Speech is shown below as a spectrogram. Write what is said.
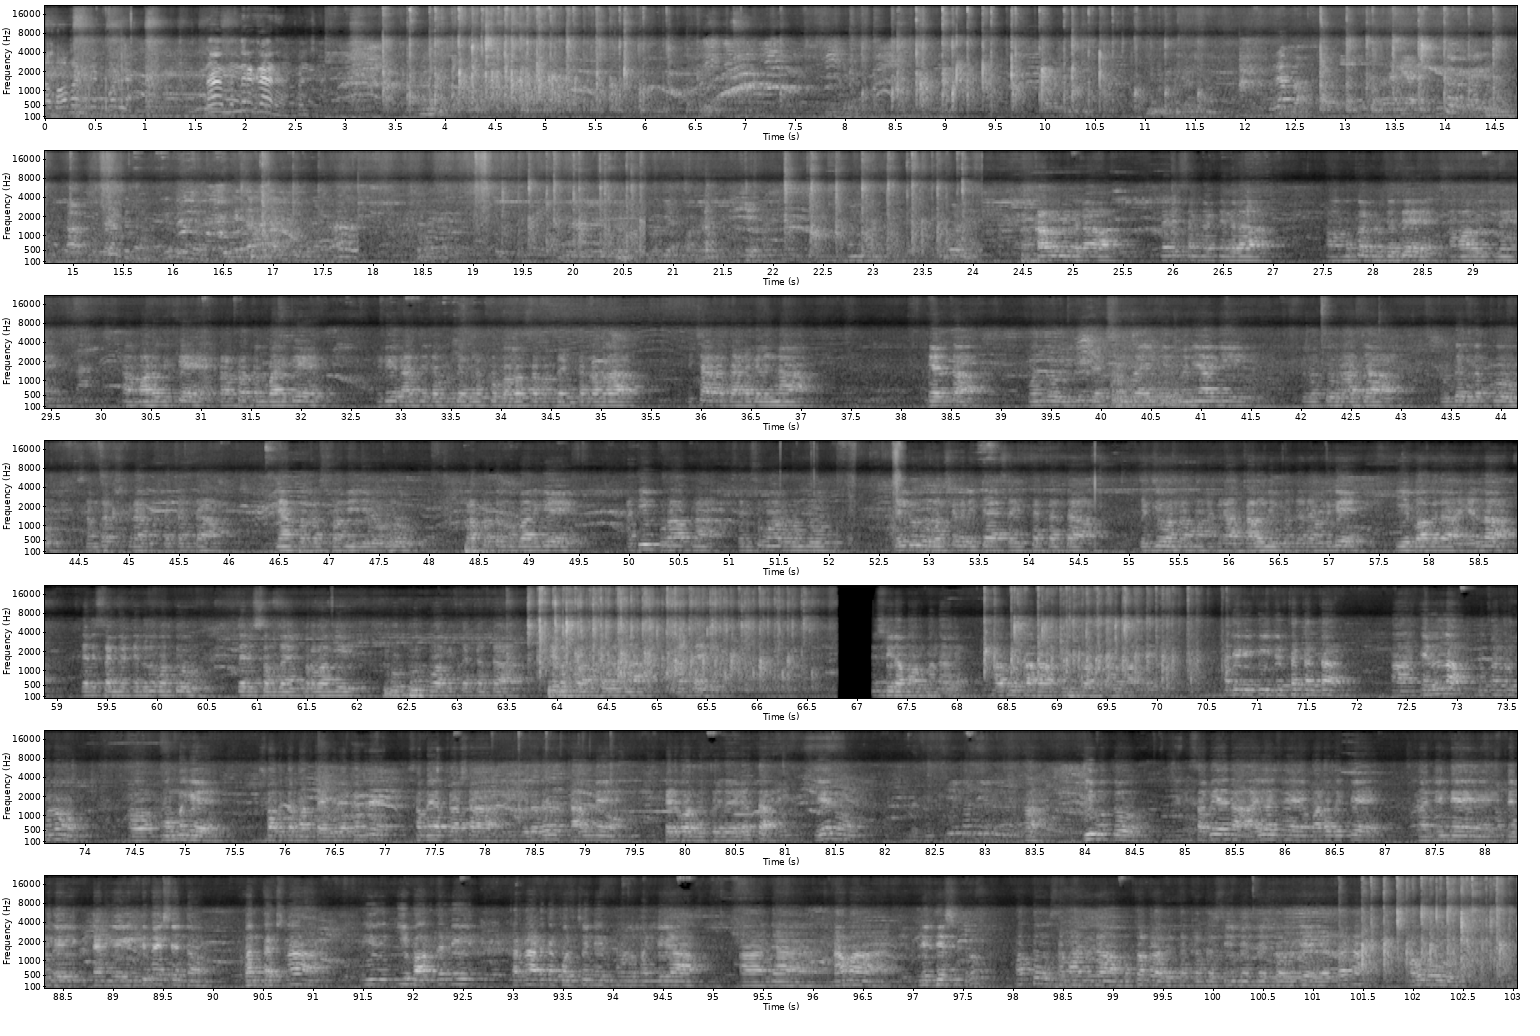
ಇರು ನಾ ಮುಂದಕ್ಕೆ ನಾನು కొంచెం ಕಾನೂನುಗಳ ದಲಿತ ಸಂಘಟನೆಗಳ ಆ, ಮುಖಂಡರ ಜೊತೆ ಸಮಾಲೋಚನೆ ಮಾಡೋದಕ್ಕೆ ಪ್ರಪ್ರಥಮ ಬಾರಿಗೆ ಇಡೀ ರಾಜ್ಯದ ಉದ್ಯೋಗಕ್ಕೂ ಬಾಬಾ ಸಾಹೇಬ್ ಅಂಬೇಡ್ಕರ್ ಅವರ ವಿಚಾರಧಾರೆಗಳನ್ನು ಹೇಳ್ತಾ ಒಂದು ಇಡೀ ದಲಿತ ಸಮುದಾಯಕ್ಕೆ ಧ್ವನಿಯಾಗಿ ಇವತ್ತು ರಾಜ್ಯ ಉದ್ಯೋಗಕ್ಕೂ ಸಂರಕ್ಷಕರಾಗಿರ್ತಕ್ಕಂಥ ಜ್ಞಾನಪ್ರಕಾಶ ಸ್ವಾಮೀಜಿಯವರು ಪ್ರಪ್ರಥಮ ಬಾರಿಗೆ ಅತಿ ಪುರಾತನ ಸರಿಸುಮಾರು ಒಂದು ಐನೂರು ವರ್ಷಗಳ ಇತಿಹಾಸ ಇರ್ತಕ್ಕಂಥ ಜಗಜೀವನ್ ರಾಮ ನಗರ ಕಾಲೋನಿಗೆ ಬಂದರೆ ಅವರಿಗೆ ಈ ಭಾಗದ ಎಲ್ಲ ದಲಿತ ಸಂಘಟನೆಗಳು ಮತ್ತು ದಲಿತ ಸಮುದಾಯ ಪರವಾಗಿ ಹೃತ್ಪೂರ್ವವಾಗಿರ್ತಕ್ಕಂಥ ಪ್ರೇಮ ಸ್ವಾಗತವನ್ನು ಮಾಡ್ತಾ ಇದ್ದೀವಿ. ಶ್ರೀರಾಮ್ ಅವರು ಬಂದವರು ಅವರು ಸಹ ಮಾಡ್ತಾ ಇದ್ದಾರೆ ಅದೇ ರೀತಿ ಇಲ್ಲಿರ್ತಕ್ಕಂಥ ಎಲ್ಲ ಮುಖಂಡರಿಗೂ ಒಮ್ಮೆಗೆ ಸ್ವಾಗತ ಮಾಡ್ತಾ ಇದ್ದೀವಿ ಯಾಕಂದ್ರೆ ಸಮಯ ಕಾಶ ಇರೋದ್ರೆ ತಾಳ್ಮೆ ಕೆಡಬಾರ್ದು ಅಂತ ಹೇಳಿ ಹೇಳ್ತಾ, ಏನು ಈ ಒಂದು ಸಭೆಯನ್ನು ಆಯೋಜನೆ ಮಾಡೋದಕ್ಕೆ ನಿನ್ನೆ ನನಗೆ ನನಗೆ ಇಂಟಿಮೇಷನ್ ಬಂದ ತಕ್ಷಣ ಈ ಈ ಭಾಗದಲ್ಲಿ ಕರ್ನಾಟಕ ಕೊಳಚೆ ನಿರ್ಮೂಲ ಮಂಡಳಿಯ ನಾಮ ನಿರ್ದೇಶಕರು ಮತ್ತು ಸಮಾಜದ ಮುಖಂಡರಾಗಿರ್ತಕ್ಕಂಥ ಸಿ. ವೆಂಕಟೇಶ್ ಅವರಿಗೆ ಹೇಳಿದಾಗ ಅವರು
